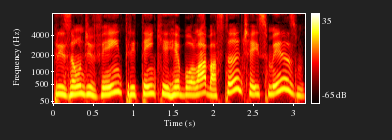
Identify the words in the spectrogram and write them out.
prisão de ventre tem que rebolar bastante, é isso mesmo?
